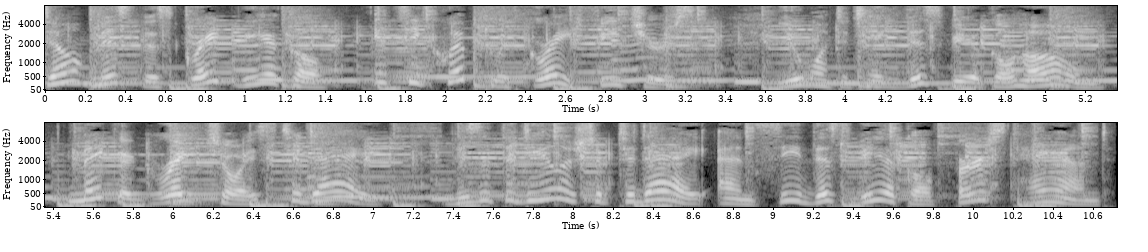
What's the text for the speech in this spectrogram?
Don't miss this great vehicle. It's equipped with great features. You want to take this vehicle home. Make a great choice today. Visit the dealership today and see this vehicle firsthand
